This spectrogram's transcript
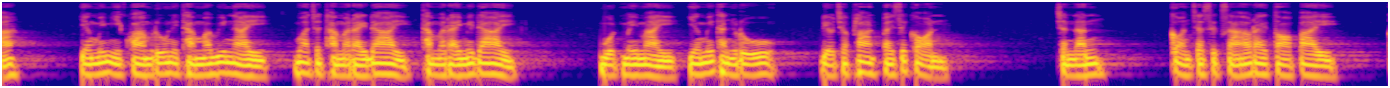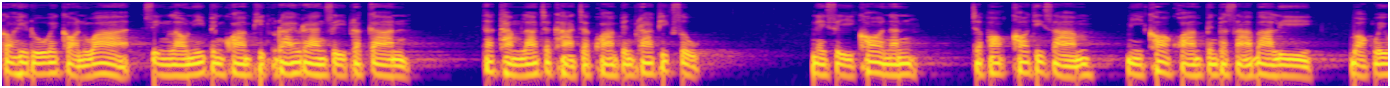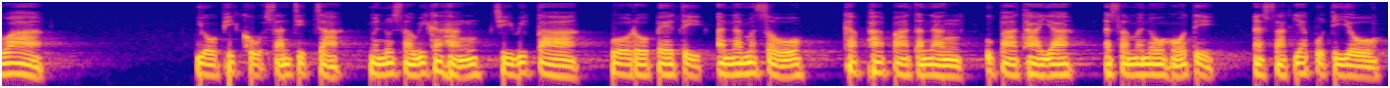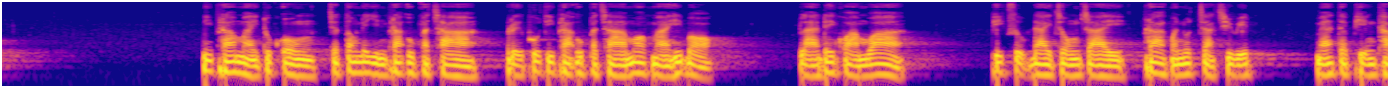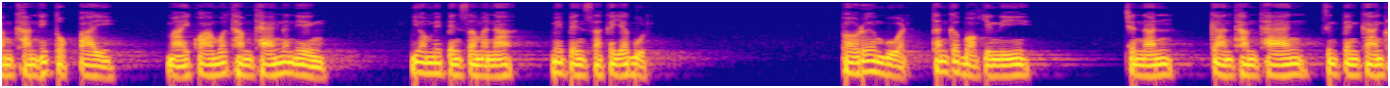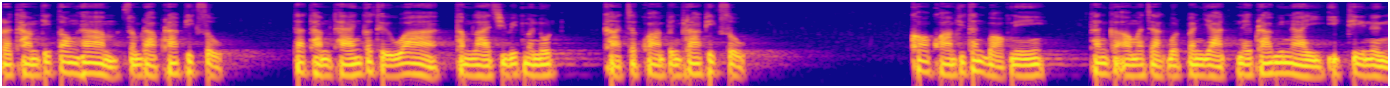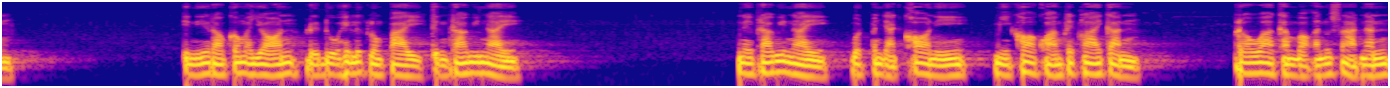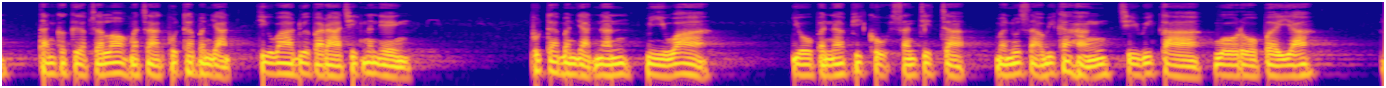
ยังไม่มีความรู้ในธรรมวินัยว่าจะทำอะไรได้ทำอะไรไม่ได้ บวชใหม่ๆ ยังไม่ทันรู้ เดี๋ยวจะพลาดไปเสียก่อน ฉะนั้นก่อนจะศึกษาอะไรต่อไป ก็ให้รู้ไว้ก่อนว่า สิ่งเหล่านี้เป็นความผิดร้ายแรงสี่ประการ ถ้าทำแล้วจะขาดจากความเป็นพระภิกษุ ในสี่ข้อนั้น เฉพาะข้อที่สามมีข้อความเป็นภาษาบาลี บอกไว้ว่า โยภิกขุสันจิตจะ มนุสวิคหัง ชีวิตา โวโรเปติอนัมโสคัพพาปาตนัง อุปาทายะ อสมโนโหติ อสักยปุติโยนี่พระใหม่ทุกองค์จะต้องได้ยินพระอุปชา หรือผู้ที่พระอุปชามอบหมายให้บอก แปลได้ความว่า ภิกษุใดจงใจพรากมนุษย์จากชีวิต แม้แต่เพียงทำคันให้ตกไป หมายความว่าทำแท้งนั่นเอง ย่อมไม่เป็นสมณะ ไม่เป็นสักยบุตร พอเริ่มบวชท่านก็บอกอย่างนี้ ฉะนั้นการทำแท้งจึงเป็นการกระทำที่ต้องห้ามสำหรับพระภิกษุ ถ้าทำแท้งก็ถือว่าทำลายชีวิตมนุษย์ ขาดจากความเป็นพระภิกษุ ข้อความที่ท่านบอกนี้ ท่านก็เอามาจากบทบัญญัติในพระวินัยอีกทีหนึ่ง ทีนี้เราก็มาย้อนหรือดูให้ลึกลงไปถึงพระวินัย ในพระวินัยบทบัญญัติข้อนี้มีข้อความคล้ายๆกัน เพราะว่าคำบอกอนุสาสนั้น ท่านก็เกือบจะลอกมาจากพุทธบัญญัติที่ว่าด้วยประราชิกนั่นเอง พุทธบัญญัตินั้นมีว่า โยปนาภิกุสันจิตจะ มนุสาวิคหัง ชีวิตา โวโรเปยยะ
